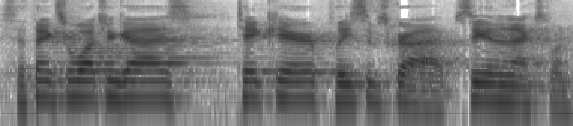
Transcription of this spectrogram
So thanks for watching, guys. Take care. Please subscribe. See you in the next one.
